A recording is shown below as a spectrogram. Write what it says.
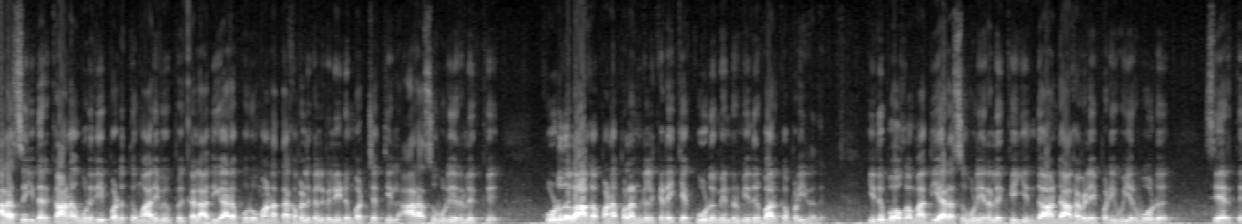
அரசு இதற்கான உறுதிப்படுத்தும் அறிவிப்புகள் அதிகாரப்பூர்வமான தகவல்கள் வெளியிடும் பட்சத்தில் அரசு ஊழியர்களுக்கு கூடுதலாக பணப்பலன்கள் கிடைக்கக்கூடும் என்றும் எதிர்பார்க்கப்படுகிறது. இதுபோக மத்திய அரசு ஊழியர்களுக்கு இந்த ஆண்டு அகவிலைப்படி உயர்வோடு சேர்த்து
